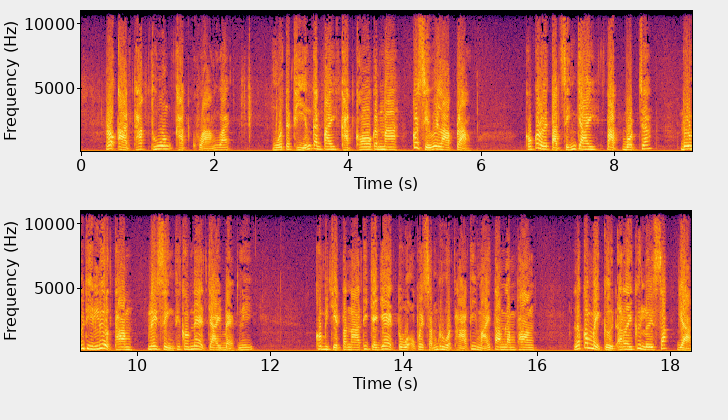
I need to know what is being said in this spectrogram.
ๆ เราอาจทักท้วงขัดขวางไว้มัวแต่เถียงกันไปขัดคอกันมา ก็เสียเวลาเปล่า เขาก็เลยตัดสินใจ ตัดบทซะโดยวิธีเลือกทำในสิ่งที่เขาแน่ใจแบบนี้ เขามีเจตนาที่จะแยกตัวออกไปสำรวจหาที่หมายตามลำพัง แล้วก็ไม่เกิดอะไรขึ้นเลยสักอย่าง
